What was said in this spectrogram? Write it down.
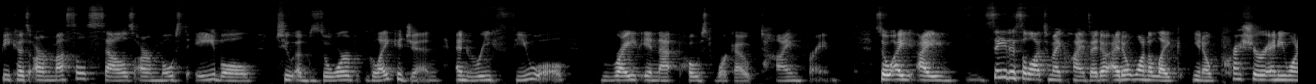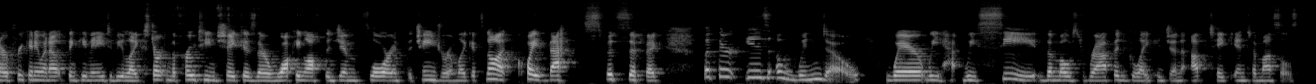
because our muscle cells are most able to absorb glycogen and refuel right in that post workout time frame. So I, I say this a lot to my clients. I don't I don't want to like, you know, pressure anyone or freak anyone out thinking they need to be like starting the protein shake as they're walking off the gym floor into the change room. Like it's not quite that specific, but there is a window where we ha- we see the most rapid glycogen uptake into muscles,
